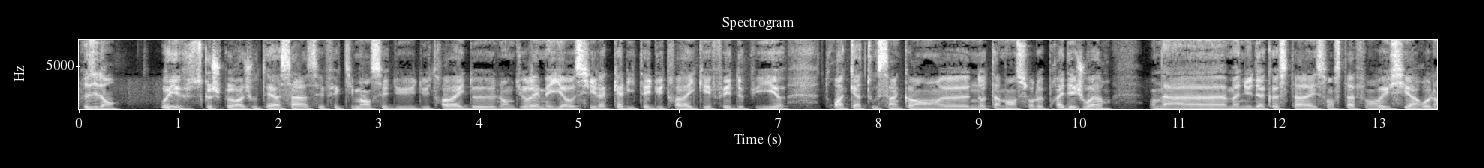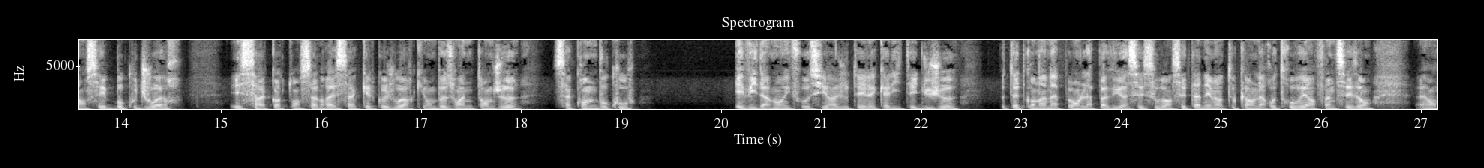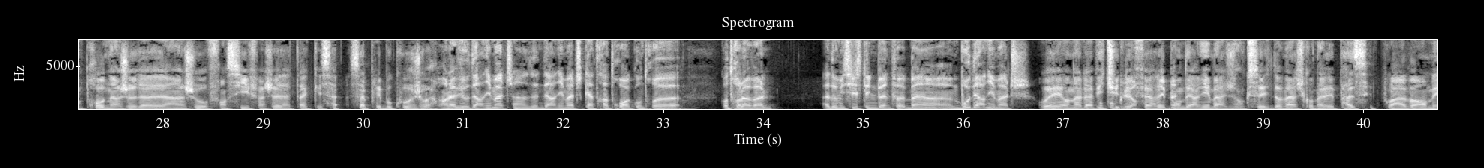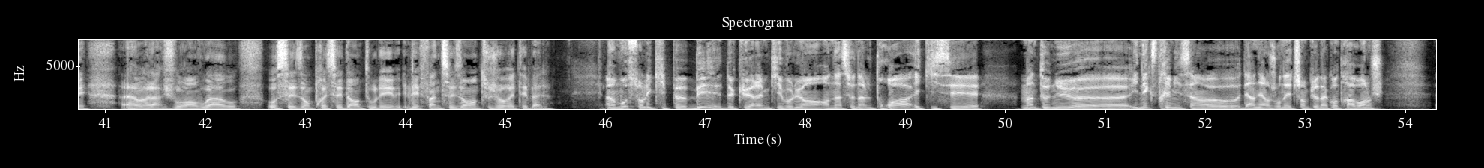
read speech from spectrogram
Président? Oui, ce que je peux rajouter à ça, c'est effectivement c'est du, du, travail de longue durée, mais il y a aussi la qualité du travail qui est fait depuis euh, trois, 4 quatre ou cinq ans, euh, notamment sur le prêt des joueurs. On a Manu Dacosta et son staff ont réussi à relancer beaucoup de joueurs, et ça, quand on s'adresse à quelques joueurs qui ont besoin de temps de jeu, ça compte beaucoup. Évidemment, il faut aussi rajouter la qualité du jeu. Peut-être qu'on en a, on l'a pas vu assez souvent cette année, mais en tout cas, on l'a retrouvé en fin de saison. Euh, on prône un jeu, un jeu offensif, un jeu d'attaque, et ça, ça plaît beaucoup aux joueurs. On l'a vu au dernier match, hein, le dernier match 4 à 3 contre contre Laval. À domicile, c'était une bonne, ben, un beau dernier match. Oui, on a l'habitude de faire les bons derniers matchs, donc c'est dommage qu'on n'avait pas assez de points avant, mais euh, voilà, je vous renvoie aux, saisons précédentes où les, les, fins de saison ont toujours été belles. Un mot sur l'équipe B de QRM qui évolue en, en National 3 et qui s'est maintenu euh, in extremis hein, aux dernières journées de championnat contre Avranches.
